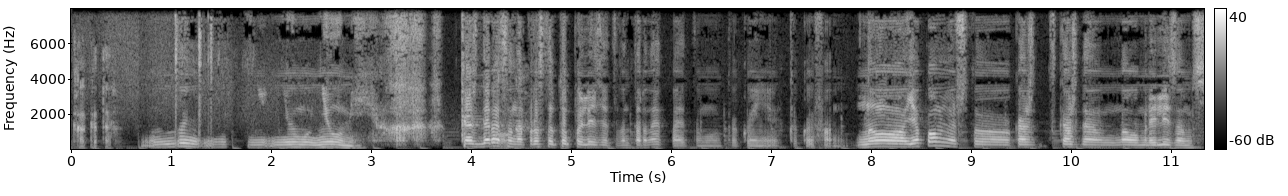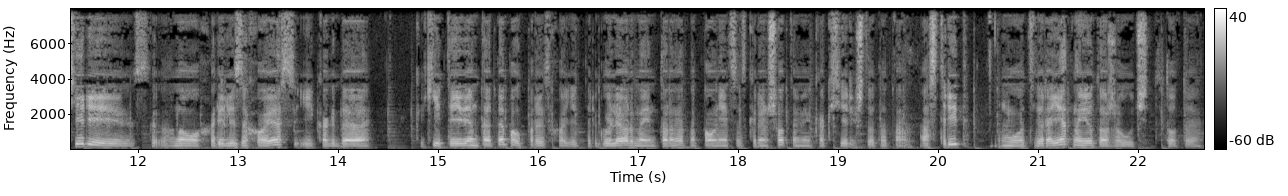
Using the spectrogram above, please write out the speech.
Как это? Ну, не, не, не умею. Каждый раз она просто тупо лезет в интернет, поэтому какой, какой фан. Но я помню, что с каждым новым релизом Siri, в новых релизах OS, и когда какие-то ивенты от Apple происходят, регулярно интернет наполняется скриншотами, как Siri что-то там острит. Вот, вероятно, ее тоже учит кто-то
